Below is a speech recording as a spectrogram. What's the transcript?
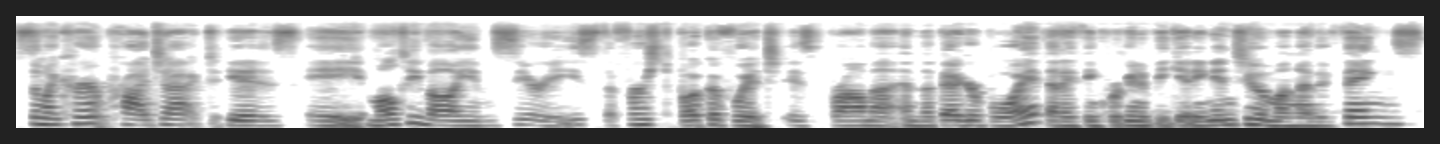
So my current project is a multi-volume series, the first book of which is Bramah and the Beggar Boy that I think we're going to be getting into among other things.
